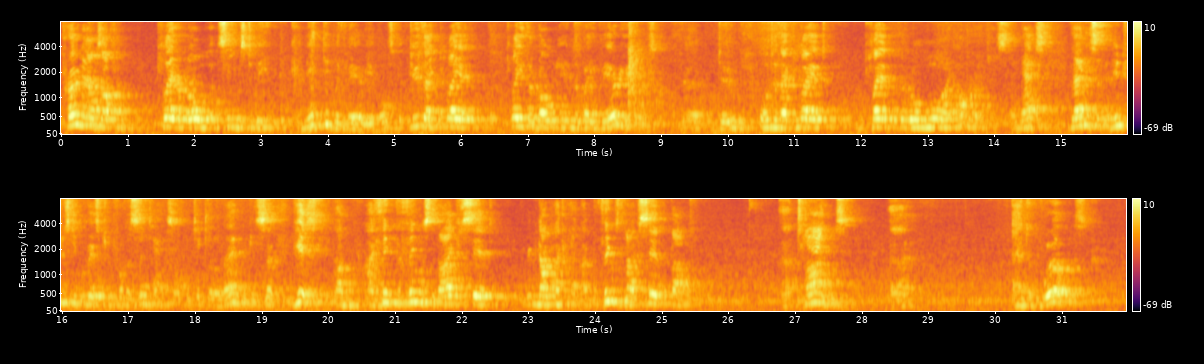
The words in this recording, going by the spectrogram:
pronouns often play a role that seems to be connected with variables, but do they play, it, play the role in the way variables uh, do, or do they play it, play it the role more like operators? And that's that is an interesting question for the syntax of particular languages. So, yes, um, I think the things that I've said, you know, I've, the things that I've said about uh, times uh, and worlds,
